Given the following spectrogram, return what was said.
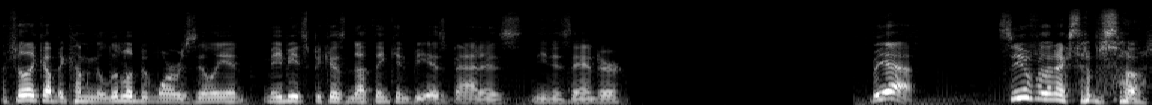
I feel like I'm becoming a little bit more resilient. Maybe it's because nothing can be as bad as Nina Xander. But yeah, see you for the next episode.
